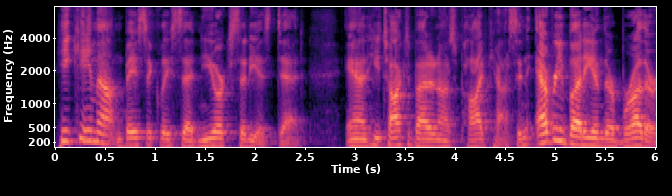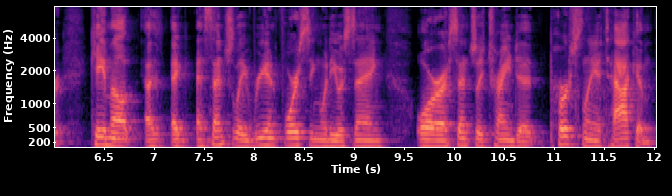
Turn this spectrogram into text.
He came out and basically said New York City is dead and he talked about it on his podcast. And everybody and their brother came out uh, essentially reinforcing what he was saying or essentially trying to personally attack him,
